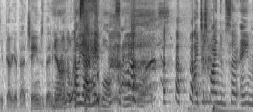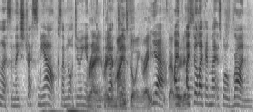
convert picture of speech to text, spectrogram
We've got to get that changed then here Yeah. on the website. Oh yeah, I hate walks. I hate walks. I just find them so aimless and they stress me out because I'm not doing anything Right, right. Your mind's going, right? Yeah, Is that what I, it is? I feel like I might as well run.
